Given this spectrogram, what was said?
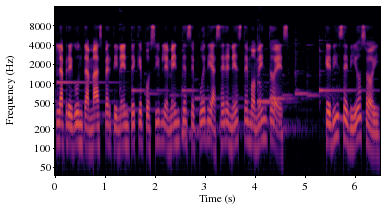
La pregunta más pertinente que posiblemente se puede hacer en este momento es, ¿qué dice Dios hoy?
